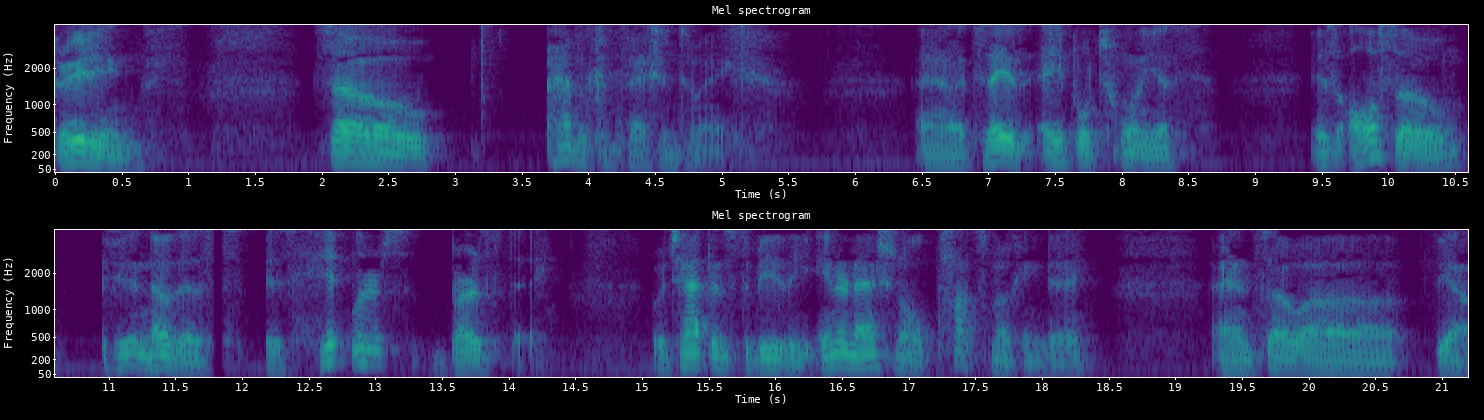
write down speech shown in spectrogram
Greetings. So, I have a confession to make. Uh, today is April 20th. Is also, if you didn't know this, is Hitler's birthday, which happens to be the International Pot Smoking Day. And so, uh, yeah,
